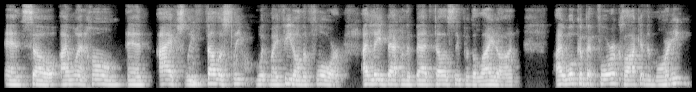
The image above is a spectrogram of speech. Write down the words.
And so I went home and I actually mm-hmm. fell asleep with my feet on the floor. I laid back on the bed, fell asleep with the light on. I woke up at four o'clock in the morning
